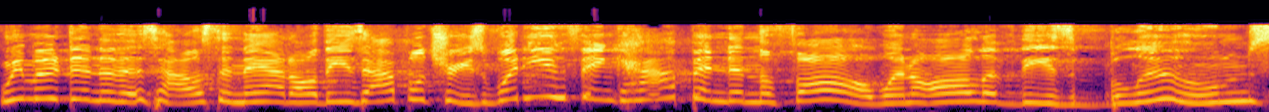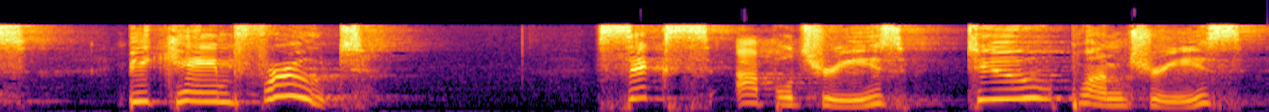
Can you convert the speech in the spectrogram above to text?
We moved into this house and they had all these apple trees. What do you think happened in the fall when all of these blooms became fruit? six apple trees, two plum trees.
